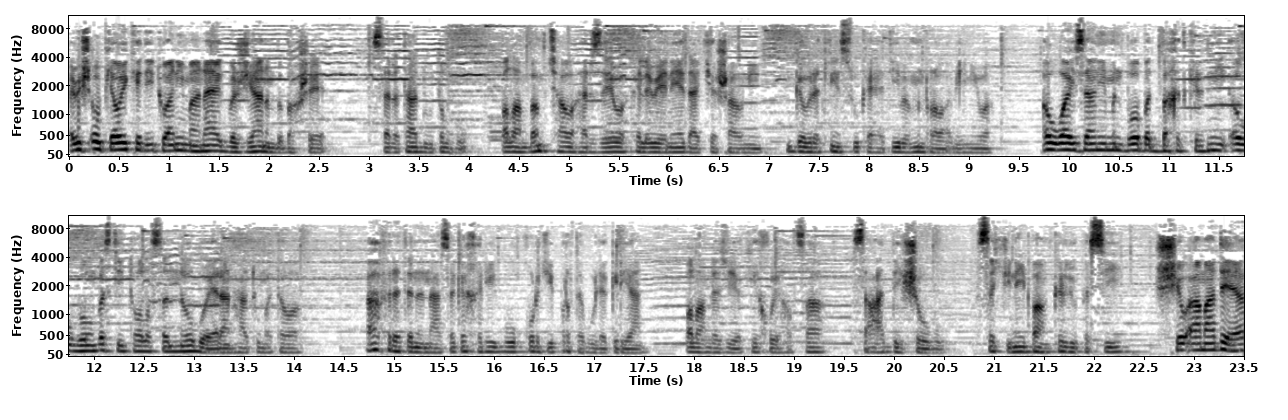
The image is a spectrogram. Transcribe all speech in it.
ئەویش ئەو پیاوەی کە دەیتوانی مانایەک بە ژیانم ببەخشێ سەرەتا دوودڵ بووم، بەڵام بەم چاوە هەرزەیەوە کە لە وێنەیەدا کێشاونی، گەورەترین سووکایەتی بە من ڕەوا بینیوە. ئەو وای زانی من بۆ بەدبەختکردنی ئەو بە مەبەستی تۆڵەسەندنەوە بۆ ئێران هاتوومەتەوە. ئافرەتە نەناسەکە خەریک بوو قوڕگی پڕ دەبوو لە گریان، بەڵام لە جێیەکەی خۆی هەڵسا، سەعات دەی شەو بوو. سەکینەی بانگ کرد و پرسی، شێو ئامادەیە؟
